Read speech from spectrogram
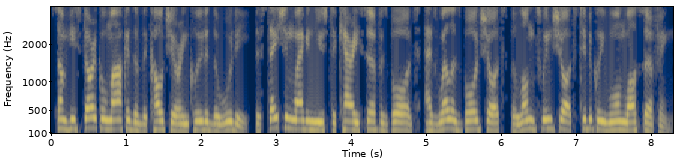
Some historical markers of the culture included the woody, the station wagon used to carry surfers' boards, as well as board shorts, the long swim shorts typically worn while surfing.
